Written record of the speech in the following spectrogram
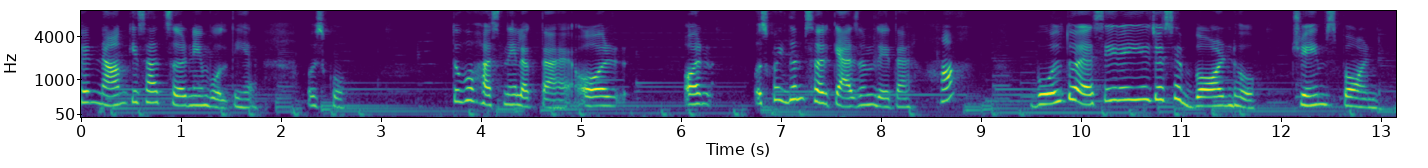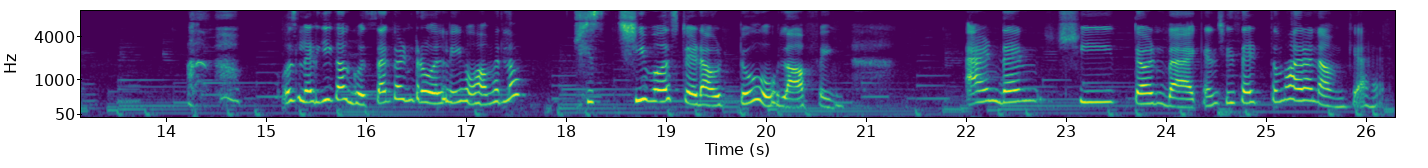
फिर नाम के साथ सर नेम बोलती है उसको। तो वो हंसने लगता है और और उसको एकदम सरकैज़म देता है। हाँ बोल तो ऐसे ही रही है जैसे बॉन्ड हो जेम्स बॉन्ड उस लड़की का गुस्सा कंट्रोल नहीं हुआ मतलब she bursted out to laughing and then she turn back and she said तुम्हारा नाम क्या है?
